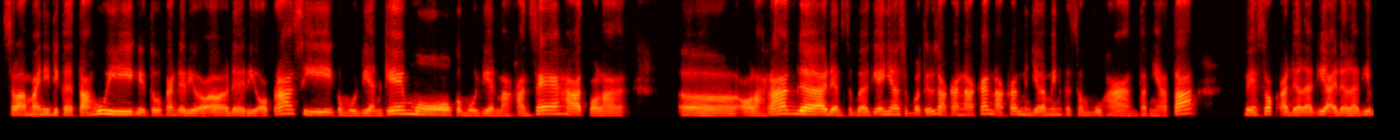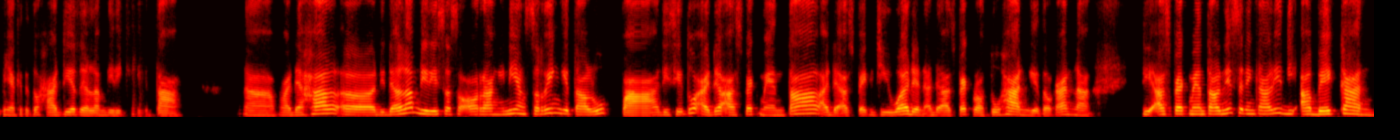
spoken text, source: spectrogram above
selama ini diketahui gitu kan dari uh, dari operasi kemudian kemo kemudian makan sehat pola uh, olahraga dan sebagainya seperti itu seakan-akan akan menjamin kesembuhan. Ternyata besok ada lagi ada lagi penyakit itu hadir dalam diri kita. Nah, padahal, eee, di dalam diri seseorang ini yang sering kita lupa, di situ ada aspek mental, ada aspek jiwa, dan ada aspek roh Tuhan gitu kan. Nah, di aspek mental ini sering kali diabaikan,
